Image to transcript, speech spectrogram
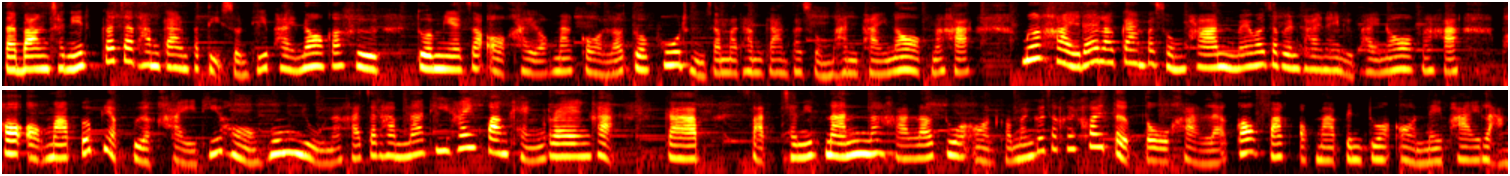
แต่บางชนิดก็จะทำการปฏิสนธิภายนอกก็คือ ตัวเมียจะออกไข่ออกมาก่อน แล้วตัวผู้ถึงจะมาทำการผสมพันธุ์ภายนอกนะคะ เมื่อไข่ได้รับการผสมพันธุ์ไม่ว่าจะเป็นภายในหรือภายนอกนะคะ พอออกมาปุ๊บเนี่ยเปลือกไข่ที่ห่อหุ้มอยู่นะคะ จะทำหน้าที่ให้ความแข็งแรงค่ะ กับสัตว์ชนิดนั้นนะคะ แล้วตัวอ่อนของมันก็จะค่อย ๆ เติบโตค่ะ แล้วก็ฟักออกมาเป็นตัวอ่อนในภายหลัง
